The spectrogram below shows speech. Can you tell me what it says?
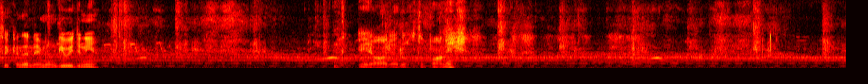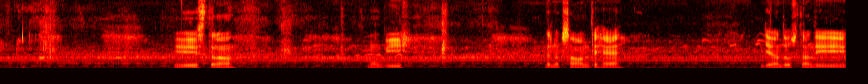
ਸੇ ਕਹਿੰਦੇ, ਨਹੀਂ, ਮੂੰਗੀ ਬੀਜਣੀ ਹੈ ਇਹ ਆ ਰਿਹਾ ਦੋਸਤੋ ਪਾਣੀ। ਇਸ ਤਰ੍ਹਾਂ ਮੂੰਗੀ ਦਾ ਨੁਕਸਾਨ ਤੇ ਹੈ। ਜਿਹਨਾਂ ਦੋਸਤਾਂ ਦੀ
